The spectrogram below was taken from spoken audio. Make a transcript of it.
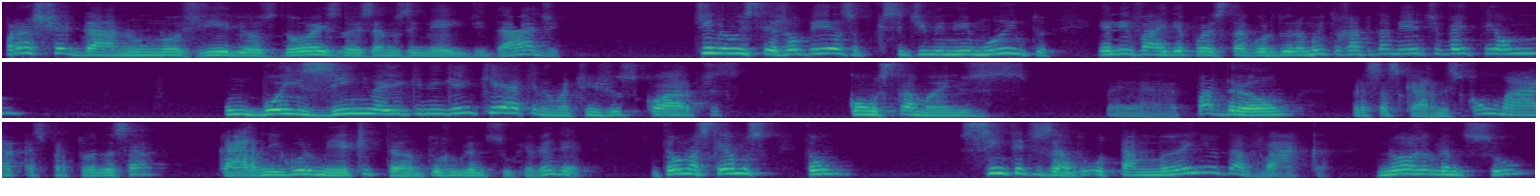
para chegar num novilho aos dois, dois anos e meio de idade, que não esteja obeso, porque se diminuir muito, ele vai depositar gordura muito rapidamente e vai ter um, um boizinho aí que ninguém quer, que não atinge os cortes com os tamanhos é, padrão para essas carnes com marcas, para toda essa carne gourmet que tanto o Rio Grande do Sul quer vender. Então, nós temos, então, sintetizando, o tamanho da vaca no Rio Grande do Sul,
